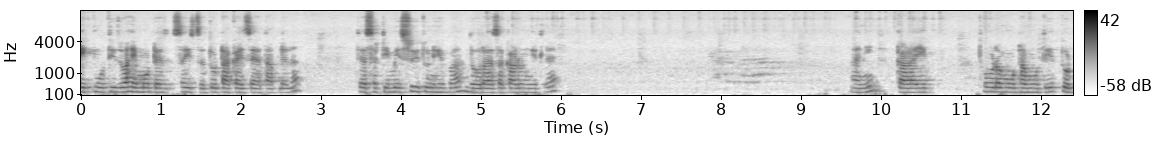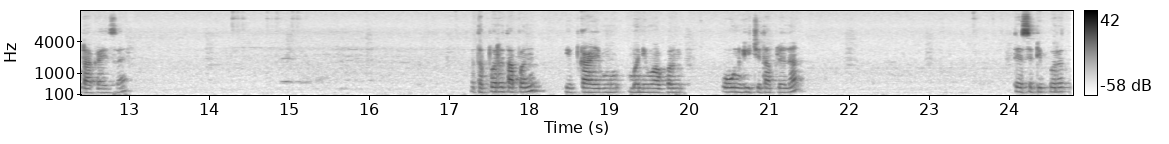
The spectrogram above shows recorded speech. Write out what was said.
एक मोती जो आहे मोठ्या साईजचा तो टाकायचा आहे आता आपल्याला. त्यासाठी मी सुईतून हे पहा दोरा असा काढून घेतला आहे आणि काळा एक थोडा मोठा मोती तो टाकायचा आहे. आता परत आपण हे काळे मणी वापरून ओवून घ्यायचेत आपल्याला. त्यासाठी परत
